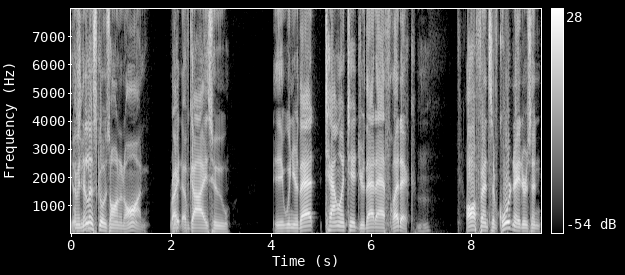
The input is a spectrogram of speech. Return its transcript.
I mean, he the did. list goes on and on, right? Of guys who, eh, when you're that talented, you're that athletic. Mhm. Offensive coordinators in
